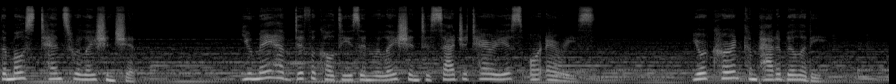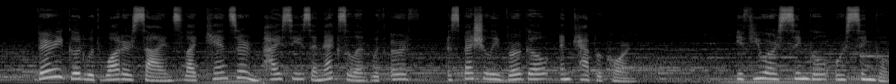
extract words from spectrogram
The most tense relationship. You may have difficulties in relation to Sagittarius or Aries. Your current compatibility. Very good with water signs like Cancer and Pisces and excellent with Earth, especially Virgo and Capricorn. If you are single or single.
